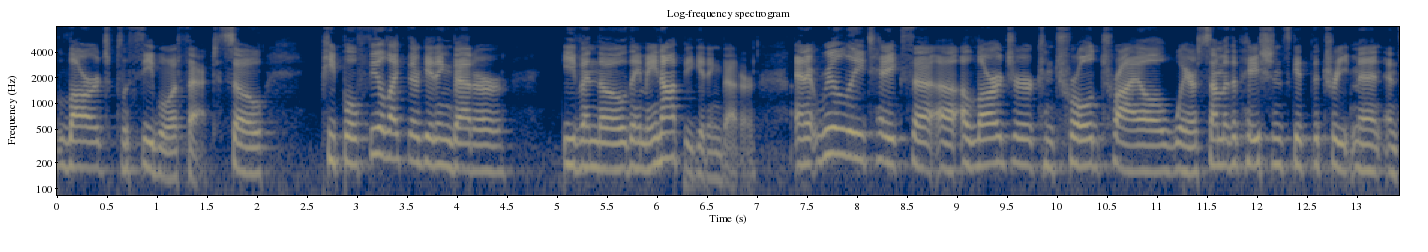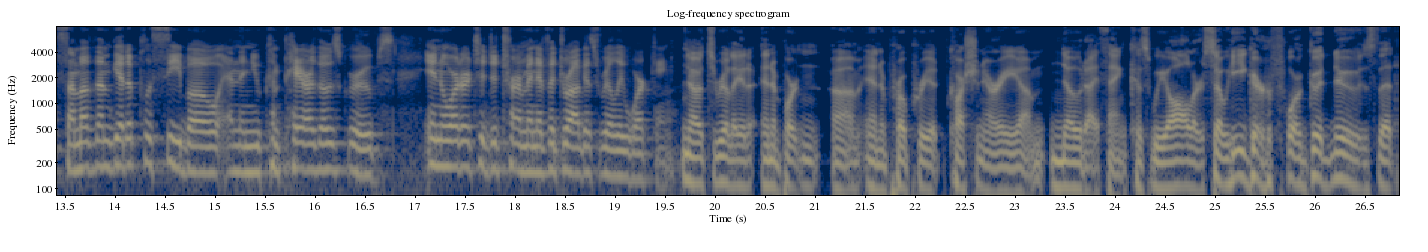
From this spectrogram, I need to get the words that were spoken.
large placebo effect. So people feel like they're getting better, even though they may not be getting better. And it really takes a, a, larger controlled trial where some of the patients get the treatment and some of them get a placebo, and then you compare those groups in order to determine if a drug is really working. No, it's really an important um, and appropriate cautionary um, note, I think, because we all are so eager for good news that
